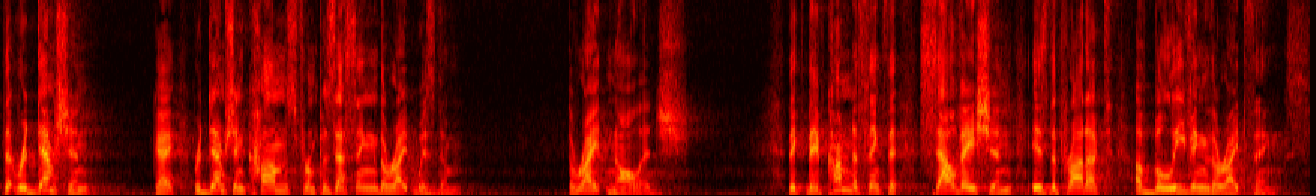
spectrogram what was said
that redemption, okay, redemption comes from possessing the right wisdom, the right knowledge. They, they've come to think that salvation is the product of believing the right things.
